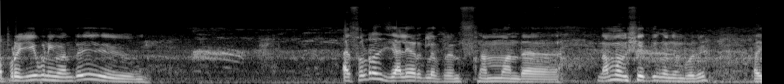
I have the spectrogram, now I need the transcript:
அப்புறம் ஈவினிங் வந்து அது சொல்கிறது ஜாலியாக இருக்குல்ல ஃப்ரெண்ட்ஸ் நம்ம அந்த நம்ம விஷயத்தையும் கொஞ்சம் போது. அது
